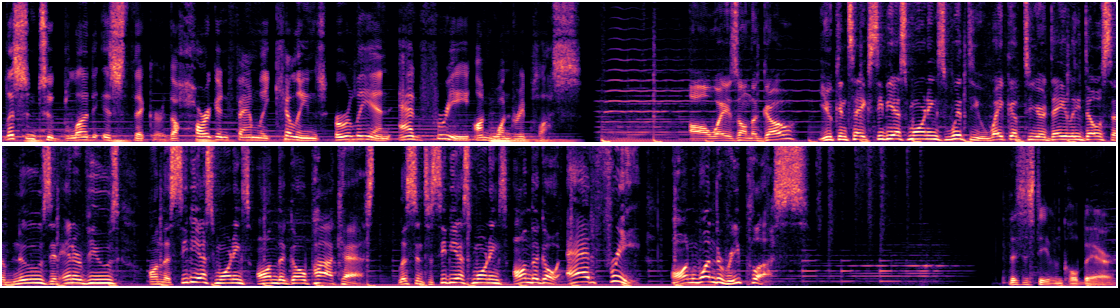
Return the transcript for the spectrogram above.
Listen to Blood is Thicker The Hargan Family Killings early and ad free on Wondery Plus. Always on the go? You can take CBS Mornings with you. Wake up to your daily dose of news and interviews on the CBS Mornings On the Go podcast. Listen to CBS Mornings On the Go ad free on Wondery Plus. This is Stephen Colbert,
